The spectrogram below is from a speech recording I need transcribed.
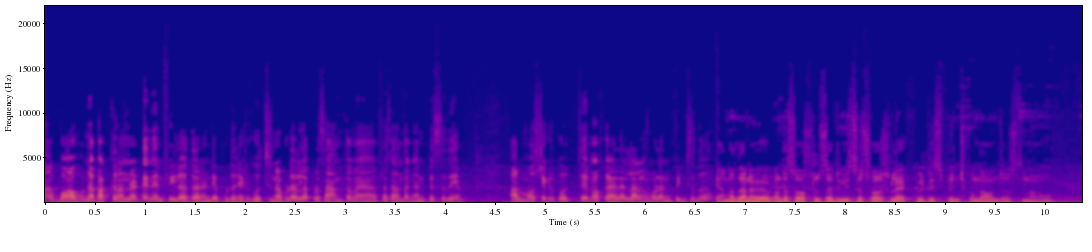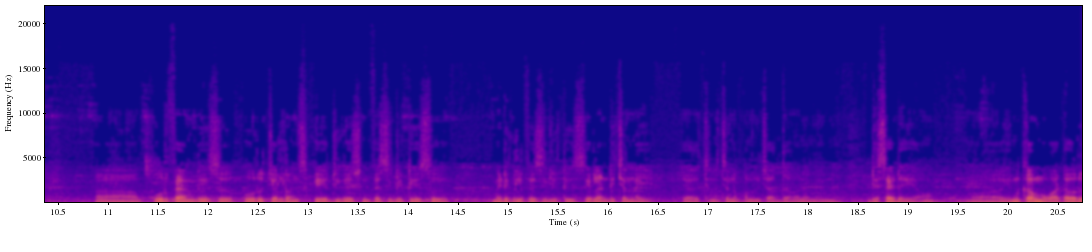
నాకు బాబు నా పక్కన ఉన్నట్టే నేను ఫీల్ అవుతానండి. ఎప్పుడు నేను ఇక్కడికి వచ్చినప్పుడల్లా ప్రశాంతం ప్రశాంతంగా అనిపిస్తుంది. ఆల్మోస్ట్ ఇక్కడికి వస్తే మాకు వెళ్ళాలని కూడా అనిపించదు. అన్నదానం ఇవ్వకుండా సోషల్ సర్వీస్ సోషల్ యాక్టివిటీస్ పెంచుకుందామని చూస్తున్నాము. పూర్ ఫ్యామిలీస్ పూర్ చిల్డ్రన్స్కి ఎడ్యుకేషన్ ఫెసిలిటీస్ మెడికల్ ఫెసిలిటీస్ ఇలాంటి చిన్నవి చిన్న చిన్న పనులు చేద్దామని మేము డిసైడ్ అయ్యాము. ఇన్కమ్ వాట్ ఎవర్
